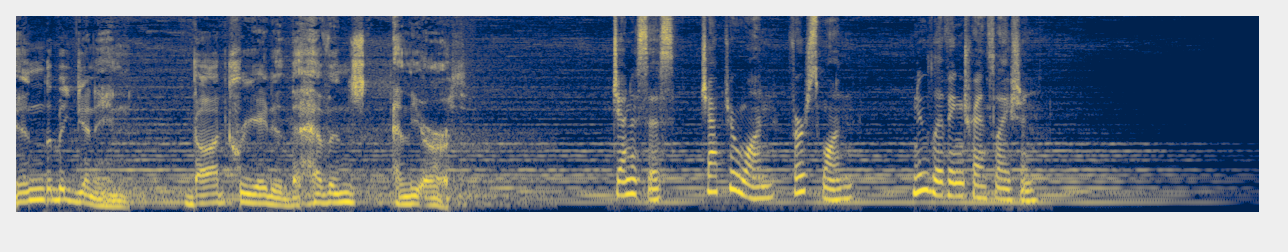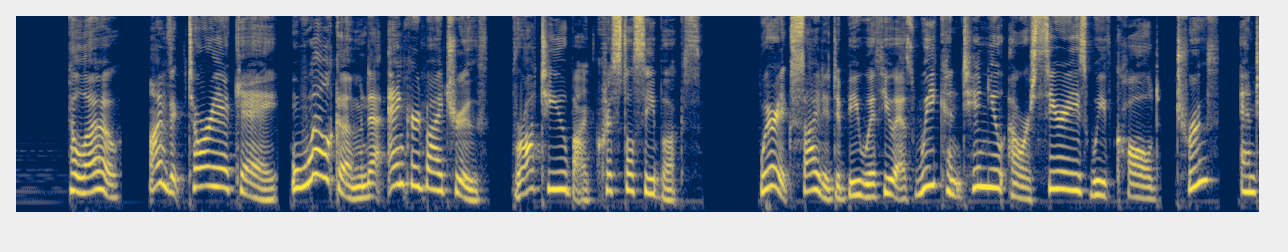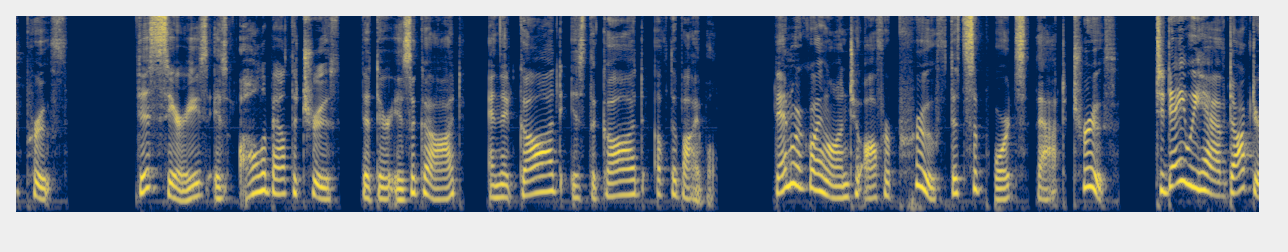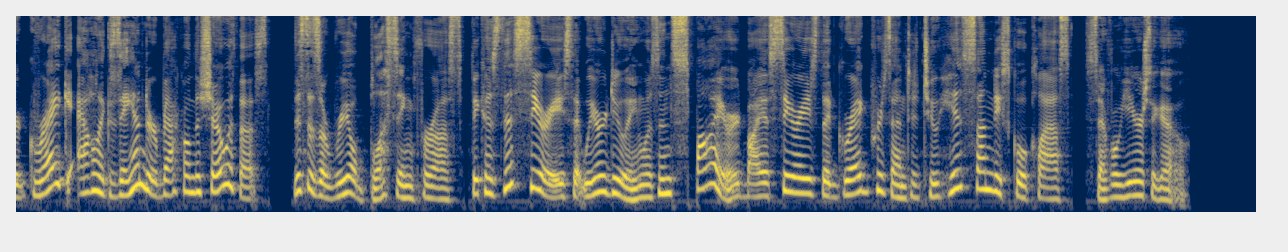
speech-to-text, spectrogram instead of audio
In the beginning, God created the heavens and the earth. Genesis chapter 1, verse 1, New Living Translation. Hello, I'm Victoria Kay. Welcome to Anchored by Truth, brought to you by Crystal Sea Books. We're excited to be with you as we continue our series we've called Truth and Proof. This series is all about the truth that there is a God and that God is the God of the Bible. Then we're going on to offer proof that supports that truth. Today we have Dr. Greg Alexander back on the show with us. This is a real blessing for us because this series that we are doing was inspired by a series that Greg presented to his Sunday school class several years ago.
